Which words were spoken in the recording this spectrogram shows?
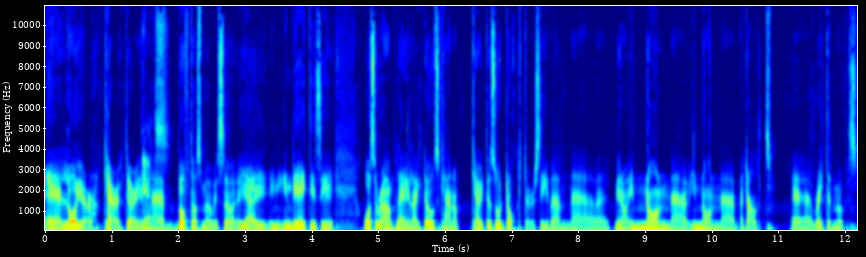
uh, lawyer character in Yes. uh, both those movies. So, yeah, in, in the 80s, he was around playing like those kind of characters or doctors, even, uh, you know, in non uh, in non adult uh, rated movies.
